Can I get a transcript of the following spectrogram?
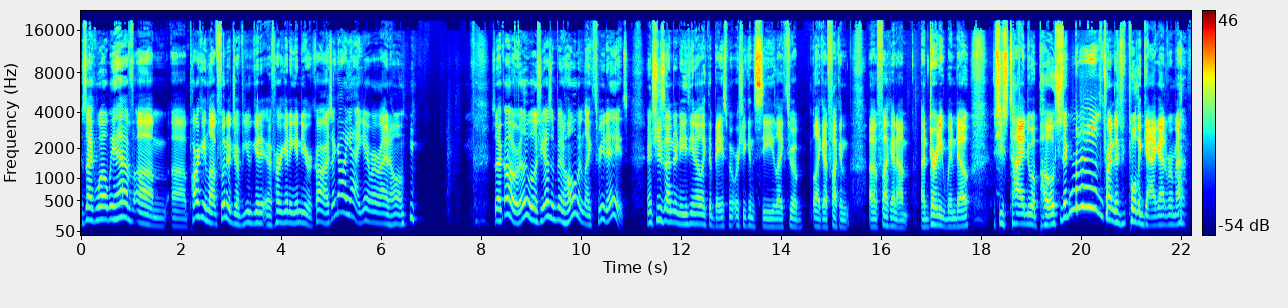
It's like, well, we have um, uh, parking lot footage of you getting of her getting into your car. It's like, oh yeah, give her a ride home. it's like, oh really? Well, she hasn't been home in like three days, and she's underneath, you know, like the basement where she can see like through a like a fucking a fucking um, a dirty window. She's tied to a post. She's like trying to pull the gag out of her mouth.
